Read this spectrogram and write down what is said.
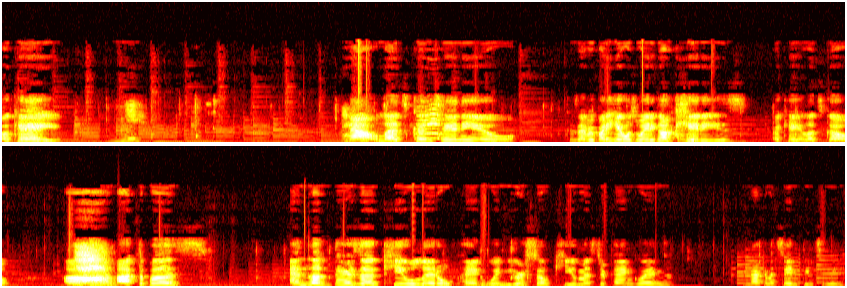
Okay, Meh. Now let's continue. Because everybody here was waiting on kitties. Okay, let's go. Uh. Octopus. And look, there's a cute little penguin. You're so cute, Mr. Penguin. You're not gonna say anything to me?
